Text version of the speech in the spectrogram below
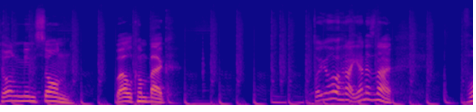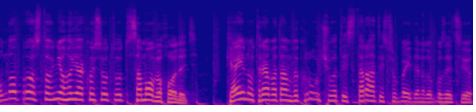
Кьон Мін Сон. Welcome back. То його гра, я не знаю. Воно просто в нього якось отут само виходить. Кейну треба там викручуватись, старатись, щоб вийти на ту позицію.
